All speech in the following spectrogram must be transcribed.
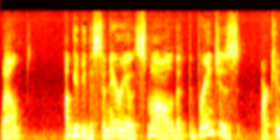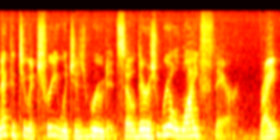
Well, I'll give you the scenario small that the branches are connected to a tree which is rooted. So there's real life there, right?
